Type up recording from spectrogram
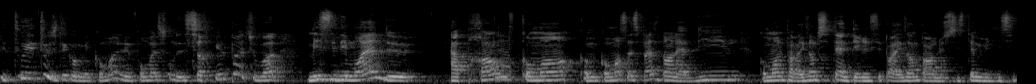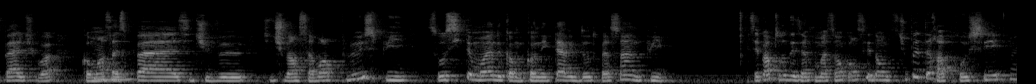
et tout et tout. J'étais comme, mais comment l'information ne circule pas, tu vois? Mais c'est des moyens de apprendre Apprendre. comment, comme, comment ça se passe dans la ville, comment, par exemple, si tu es intéressé, par exemple, par le système municipal, tu vois, comment ça Mhm. se passe, si tu veux, si tu veux en savoir plus, puis c'est aussi des moyens de comme, connecter avec d'autres personnes, puis c'est pas toujours des informations qu'on sait, donc tu peux te rapprocher, Oui.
